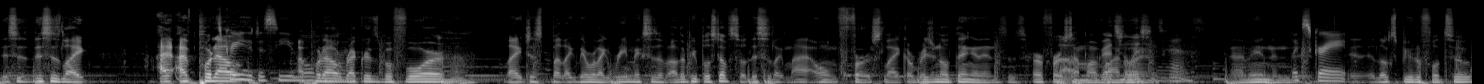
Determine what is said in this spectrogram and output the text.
this is this is like I, I've put out crazy to see you I put out hand. records before. Uh-huh. Like just, but like they were like remixes of other people's stuff. So this is like my own first like original thing, and then this is her first Wow, time on vinyl. and- congratulations. Yeah. You know what I mean? And Looks it- great. It, it looks beautiful too.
